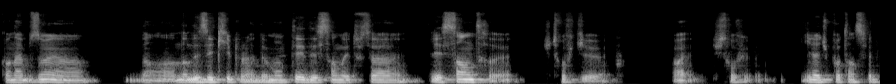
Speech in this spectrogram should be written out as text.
qu'on a besoin euh, dans, dans des équipes là, de monter, descendre et tout ça. Les centres, euh, je trouve que, ouais, je trouve qu'il a du potentiel.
